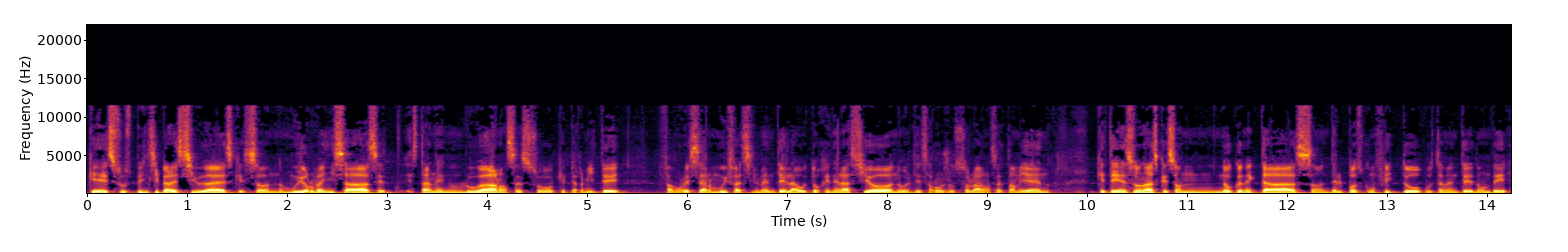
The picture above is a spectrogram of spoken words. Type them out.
que sus principales ciudades, que son muy urbanizadas, están en un lugar, eso que permite favorecer muy fácilmente la autogeneración o el desarrollo solar, sea, también, que tiene zonas que son no conectadas del postconflicto, justamente donde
